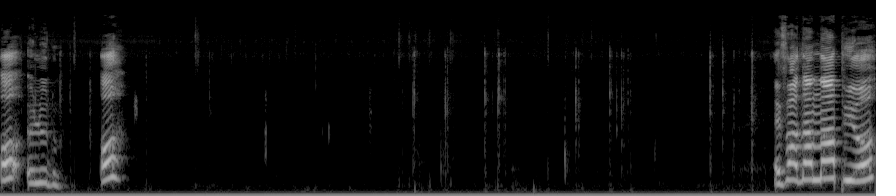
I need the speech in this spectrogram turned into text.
Oh ölüyordum. Efe adam ne yapıyor?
